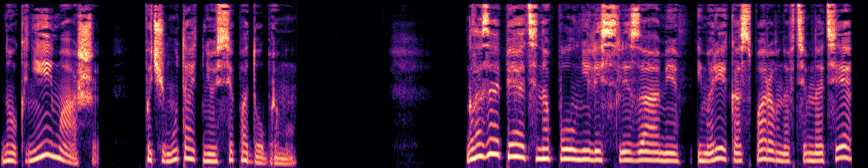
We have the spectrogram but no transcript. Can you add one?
Но к ней, Маше, почему-то отнесся по-доброму. Глаза опять наполнились слезами, и Мария Каспаровна в темноте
